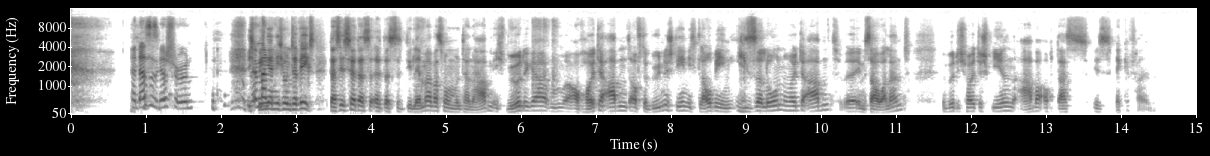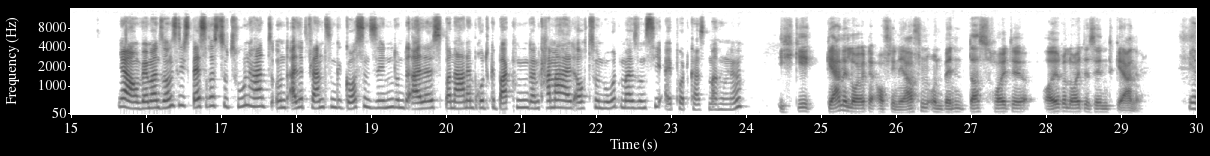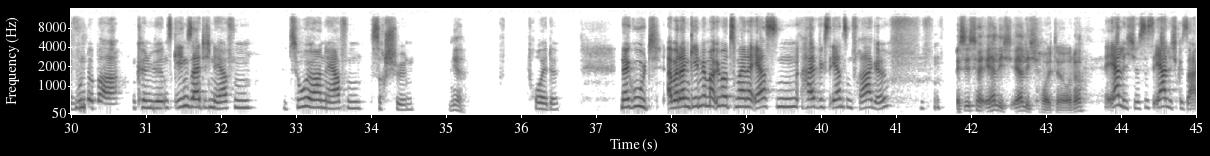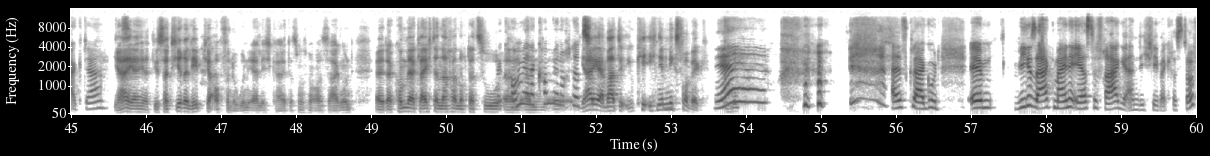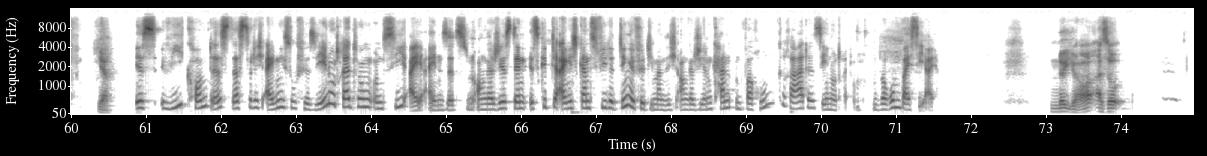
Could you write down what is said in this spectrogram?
Ja, das ist ja schön. Ich bin ja nicht unterwegs. Das ist ja das, äh, das Dilemma, was wir momentan haben. Ich würde ja ähm, auch heute Abend auf der Bühne stehen. Ich glaube in Iserlohn heute Abend, äh, im Sauerland, würde ich heute spielen. Aber auch das ist weggefallen. Ja, und wenn man sonst nichts Besseres zu tun hat und alle Pflanzen gegossen sind und alles Bananenbrot gebacken, dann kann man halt auch zur Not mal so einen CI-Podcast machen, ne? Ich gehe gerne Leute auf die Nerven und wenn das heute eure Leute sind, gerne. Ja, wunderbar. Dann können wir uns gegenseitig nerven, die Zuhörer nerven. Ist doch schön. Ja. Freude. Na gut, aber dann gehen wir mal über zu meiner ersten halbwegs ernsten Frage. Es ist ja ehrlich, ehrlich heute, oder? Ehrlich, es ist ehrlich gesagt, ja. Ja, ja, ja. Die Satire lebt ja auch von der Unehrlichkeit, das muss man auch sagen. Und äh, da kommen wir ja gleich dann nachher noch dazu. Da kommen wir, ähm, da kommen wir noch dazu. Ja, ja, warte, okay, ich nehme nichts vorweg. Ja, ja, ja. Alles klar, gut. Ähm, wie gesagt, meine erste Frage an dich, lieber Christoph, ja. ist, wie kommt es, dass du dich eigentlich so für Seenotrettung und CI einsetzt und engagierst? Denn es gibt ja eigentlich ganz viele Dinge, für die man sich engagieren kann. Und warum gerade Seenotrettung? Und warum bei CI? Naja, also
